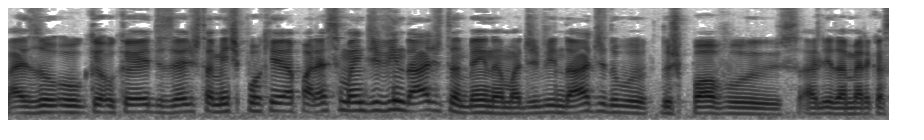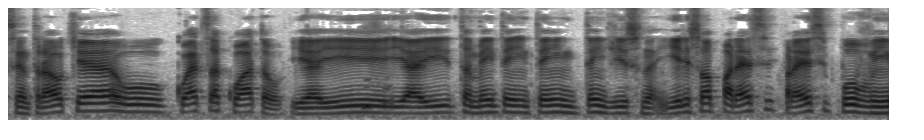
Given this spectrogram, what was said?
Mas o, o, que, o que eu ia dizer é justamente porque aparece uma divindade também, né? Uma divindade do- dos povos ali da América Central, que é o Quetzalcoatl. E aí, e aí também tem, tem, tem disso, né? E ele só aparece pra esse povo em,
